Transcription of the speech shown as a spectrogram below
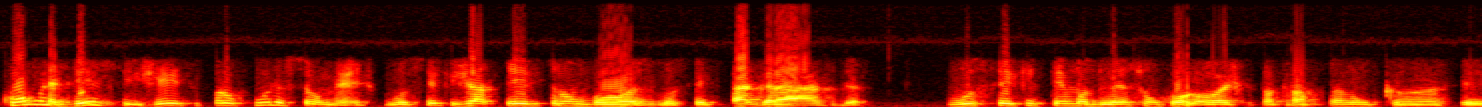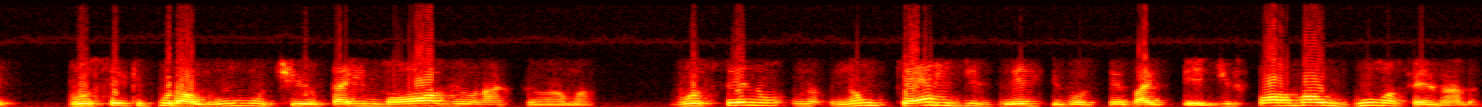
Como é desse jeito, procura seu médico. Você que já teve trombose, você que está grávida, você que tem uma doença oncológica, está tratando um câncer, você que por algum motivo está imóvel na cama, você não, não quer dizer que você vai ter, de forma alguma, Fernanda.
